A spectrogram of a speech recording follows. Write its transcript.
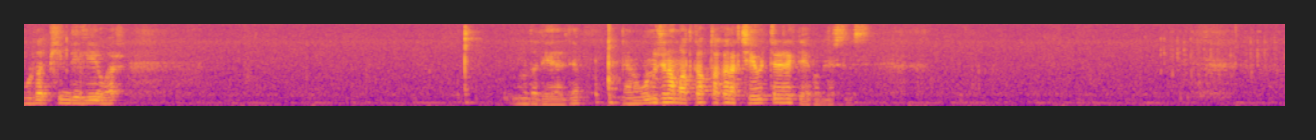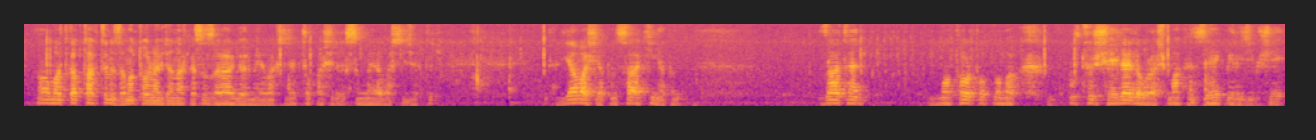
Burada pim deliği var. Bunu da deldim. Yani onun ucuna matkap takarak çevirterek de yapabilirsiniz. Ama matkap taktığınız zaman tornavidanın arkası zarar görmeye başlayacak. Çok aşırı ısınmaya başlayacaktır. Yani yavaş yapın, sakin yapın. Zaten motor toplamak, bu tür şeylerle uğraşmak zevk verici bir şey.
